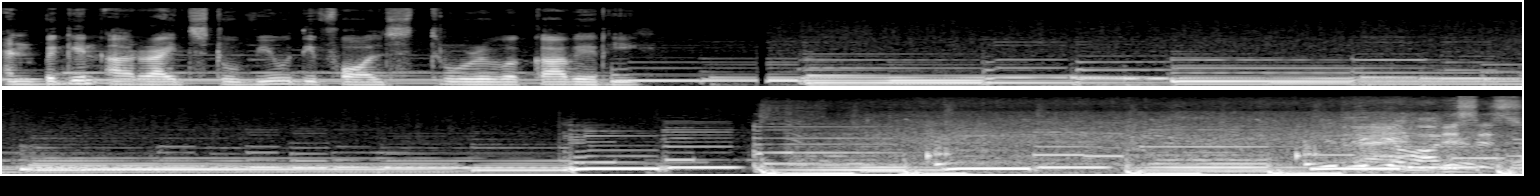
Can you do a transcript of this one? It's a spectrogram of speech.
and begin our rides to view the falls through river Kaveri. This is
